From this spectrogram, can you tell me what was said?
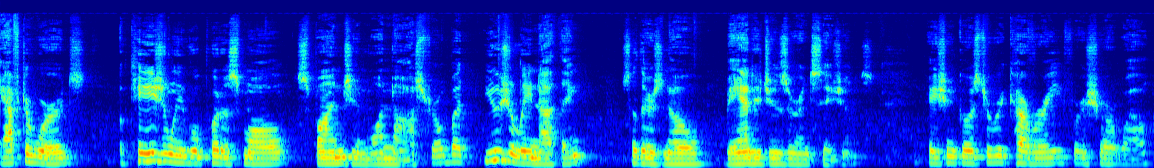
Afterwards, occasionally we'll put a small sponge in one nostril, but usually nothing, so there's no bandages or incisions. Patient goes to recovery for a short while,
